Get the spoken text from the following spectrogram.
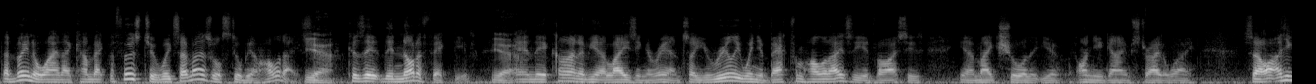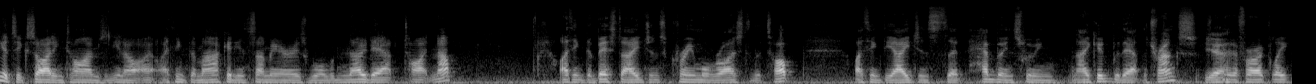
They've been away and they come back the first two weeks. They may as well still be on holidays. Yeah. Because they're, they're not effective. Yeah. And they're kind of you know lazing around. So you really, when you're back from holidays, the advice is you know make sure that you're on your game straight away. So I think it's exciting times. You know, I, I think the market in some areas will no doubt tighten up. I think the best agents, cream, will rise to the top. I think the agents that have been swimming naked without the trunks, Yeah. metaphorically,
